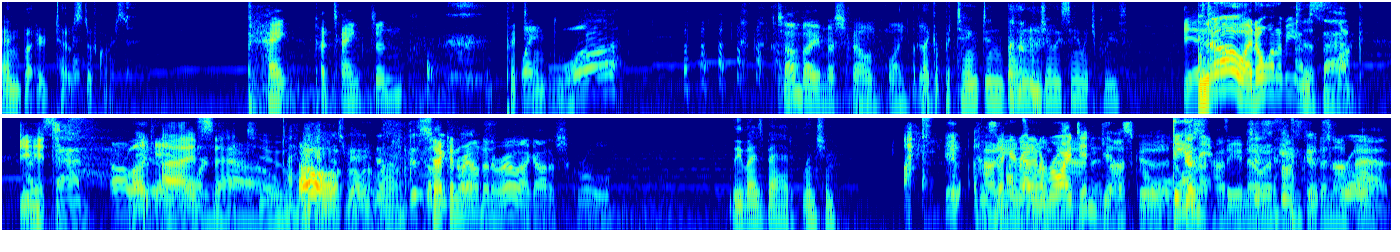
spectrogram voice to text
And buttered toast, of course. Pank Patankton. Patankton. what? Somebody misspelled I'd plankton. like a Patankton butter and jelly sandwich, please. Yeah. No, I don't want to be I'm this. sad. Fuck. I'm Shit. sad. Oh, Well, okay. I'm lord, sad no. too. I haven't Oh, done this okay. role in a This- while. this will Second fun. round in a row, I got a scroll. Levi's bad. Lynch him. How do the you second round in a I'm row, I didn't get a not school. Damn Just- it. How do you know Just if I'm instant good and not bad?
